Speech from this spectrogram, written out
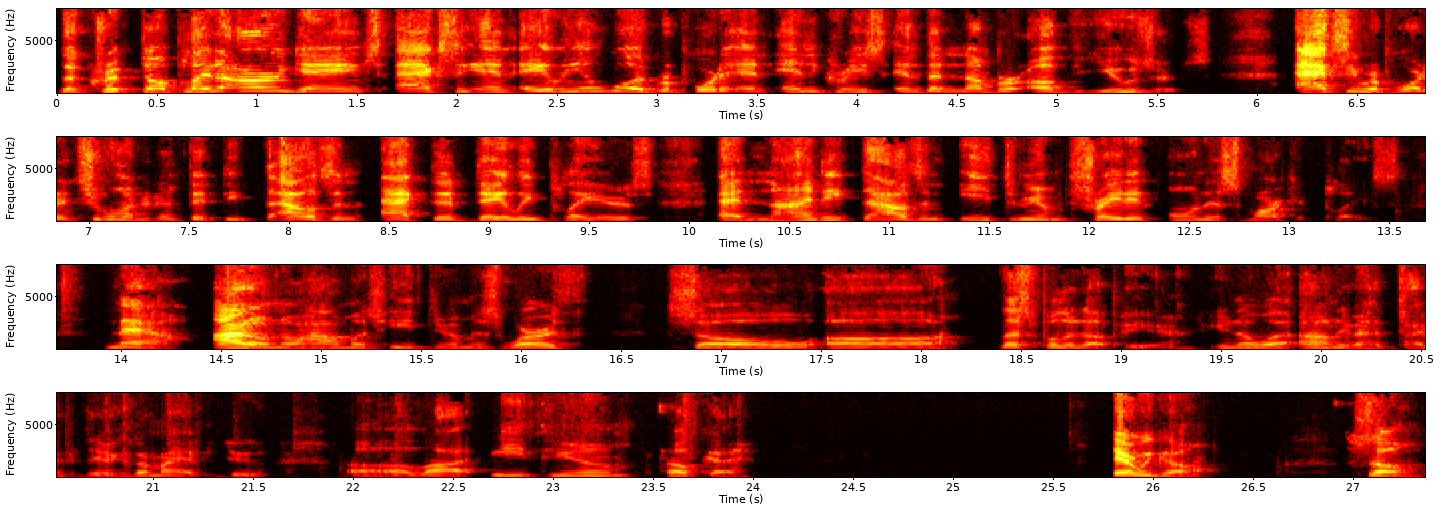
The crypto play to earn games, Axie and Alien Worlds reported an increase in the number of users. Axie reported 250,000 active daily players at 90,000 Ethereum traded on its marketplace. Now, I don't know how much Ethereum is worth. So uh let's pull it up here. You know what? I don't even have to type it there because I might have to do uh, a lot. Ethereum. Okay. There we go. So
